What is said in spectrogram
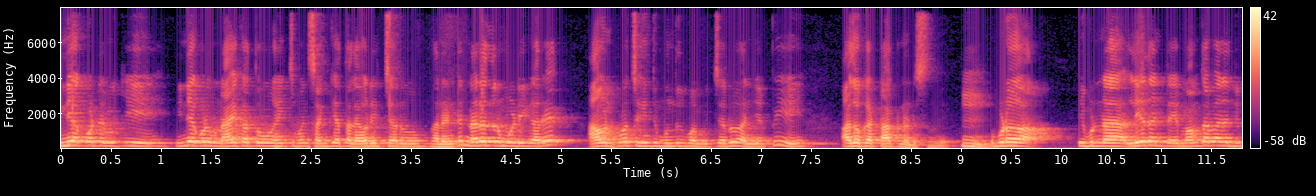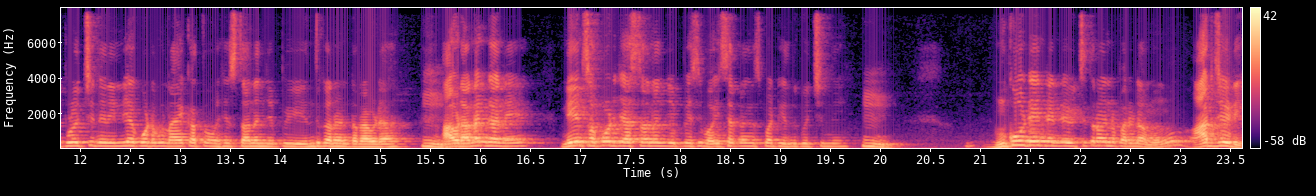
ఇండియా కూటమికి ఇండియా కూటమి నాయకత్వం వహించమని సంకేతాలు ఎవరు ఇచ్చారు అని అంటే నరేంద్ర మోడీ గారే ఆమెను ప్రోత్సహించి ముందుకు పంపించారు అని చెప్పి అదొక టాక్ నడుస్తుంది. ఇప్పుడు ఇప్పుడు నా లేదంటే మమతా బెనర్జీ ఇప్పుడు వచ్చి నేను ఇండియా కూటమికి నాయకత్వం వహిస్తానని చెప్పి ఎందుకు అని అంటారు ఆవిడ. ఆవిడ అనగానే నేను సపోర్ట్ చేస్తానని చెప్పేసి వైఎస్ఆర్ కాంగ్రెస్ పార్టీ ఎందుకు వచ్చింది. ఇంకోటి ఏంటంటే విచిత్రమైన పరిణామం ఆర్జేడి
